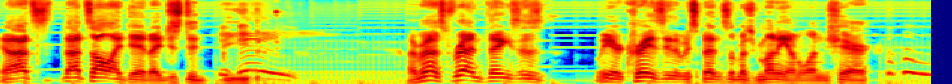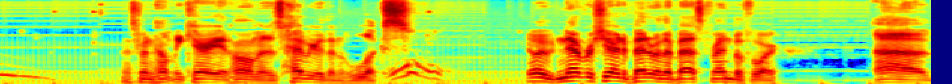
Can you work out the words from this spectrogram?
Yeah, that's that's all I did. I just did beep. Hey! My best friend thinks is we are crazy that we spend so much money on one chair. Best friend helped me carry it home. and It is heavier than it looks. You know, we've never shared a bed with our best friend before. Uh,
